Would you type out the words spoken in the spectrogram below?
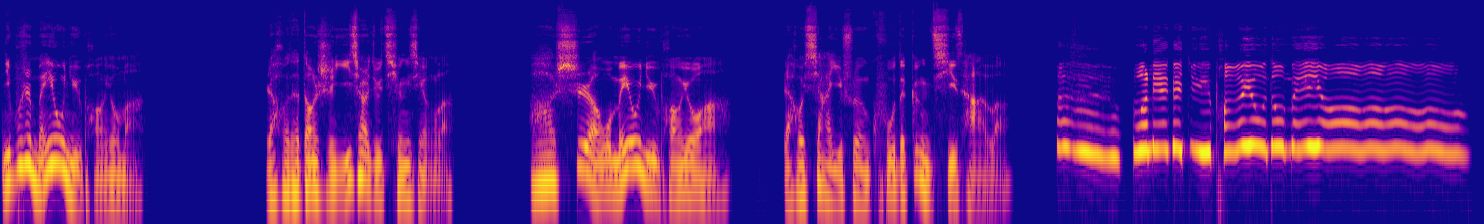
你不是没有女朋友吗？然后他当时一下就清醒了，啊，是啊，我没有女朋友啊。然后下一瞬哭得更凄惨了，我连个女朋友都没有。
